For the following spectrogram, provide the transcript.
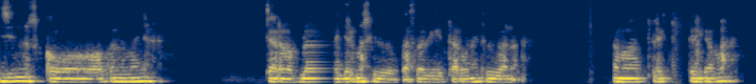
izin mas kalau apa namanya cara belajar mas gitu pas lagi taruhan itu gimana? Sama trik-trik apa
